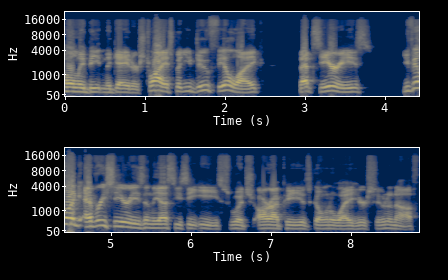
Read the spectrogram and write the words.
only beating the Gators twice, but you do feel like that series, you feel like every series in the SEC East, which RIP is going away here soon enough,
